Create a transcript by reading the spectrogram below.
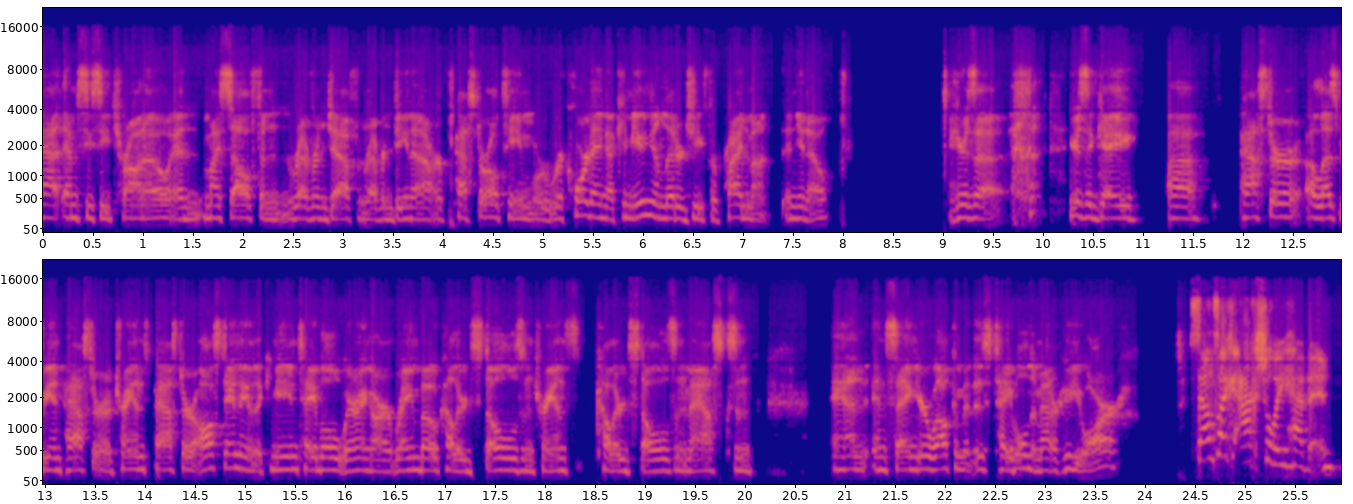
at MCC Toronto, and myself and Reverend Jeff and Reverend Dina, our pastoral team, were recording a communion liturgy for Pride Month. And you know, here's a here's a gay uh, pastor, a lesbian pastor, a trans pastor, all standing at the communion table wearing our rainbow colored stoles and trans colored stoles and masks and and and saying you're welcome at this table no matter who you are. Sounds like actually heaven.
